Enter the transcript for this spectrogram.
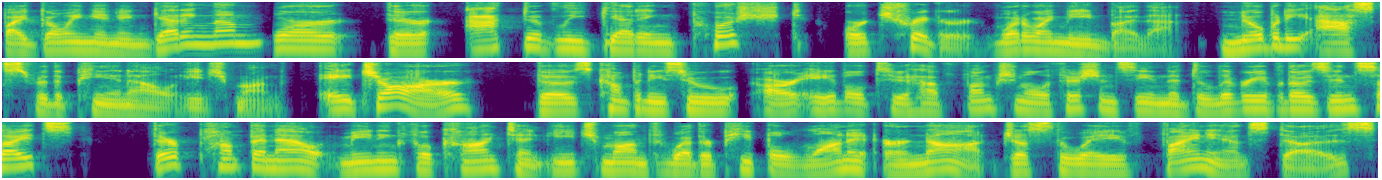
By going in and getting them, or they're actively getting pushed or triggered. What do I mean by that? Nobody asks for the P&L each month. HR, those companies who are able to have functional efficiency in the delivery of those insights, they're pumping out meaningful content each month, whether people want it or not, just the way finance does,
